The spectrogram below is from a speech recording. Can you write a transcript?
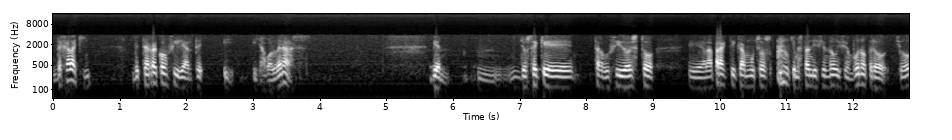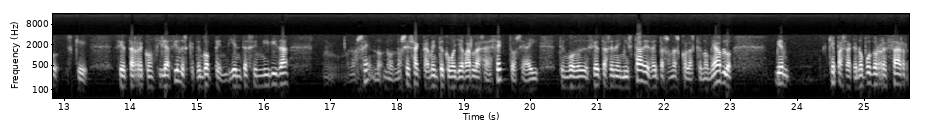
déjala aquí, vete a reconciliarte y, y ya volverás. Bien, mm, yo sé que traducido esto eh, a la práctica, muchos que me están diciendo dicen, bueno, pero yo es que ciertas reconciliaciones que tengo pendientes en mi vida, mm, no sé, no, no, no sé exactamente cómo llevarlas a efecto. O sea, hay, tengo ciertas enemistades, hay personas con las que no me hablo. Bien, ¿qué pasa? ¿Que no puedo rezar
